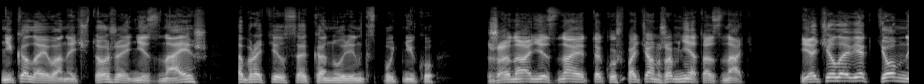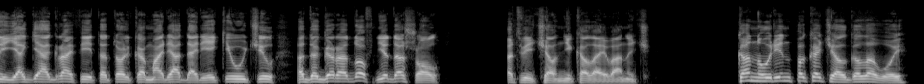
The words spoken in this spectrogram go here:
Николай Иванович, тоже не знаешь?» — обратился Конурин к спутнику. «Жена не знает, так уж почем же мне-то знать? Я человек темный, я географии-то только моря до реки учил, а до городов не дошел», — отвечал Николай Иванович. Конурин покачал головой.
